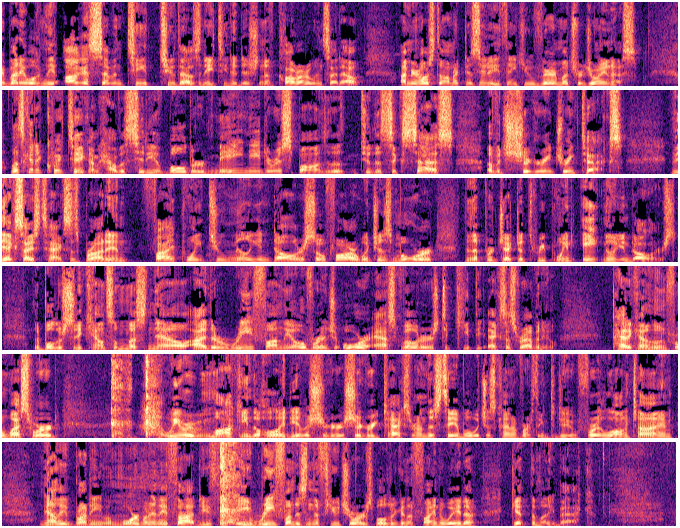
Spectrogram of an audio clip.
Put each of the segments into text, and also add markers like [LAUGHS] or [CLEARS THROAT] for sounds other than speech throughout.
everybody. Welcome to the August 17th, 2018 edition of Colorado Inside Out. I'm your host, Dominic Dezzutti. Thank you very much for joining us. Let's get a quick take on how the city of Boulder may need to respond to the, to the success of its sugary drink tax. The excise tax has brought in $5.2 million so far, which is more than the projected $3.8 million. The Boulder City Council must now either refund the overage or ask voters to keep the excess revenue. Patty Calhoun from Westword [COUGHS] we were mocking the whole idea of a sugar, sugary tax around this table, which is kind of our thing to do, for a long time. Now they've brought in even more money than they thought. Do you think a [COUGHS] refund is in the future, or is Boulder going to find a way to get the money back?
